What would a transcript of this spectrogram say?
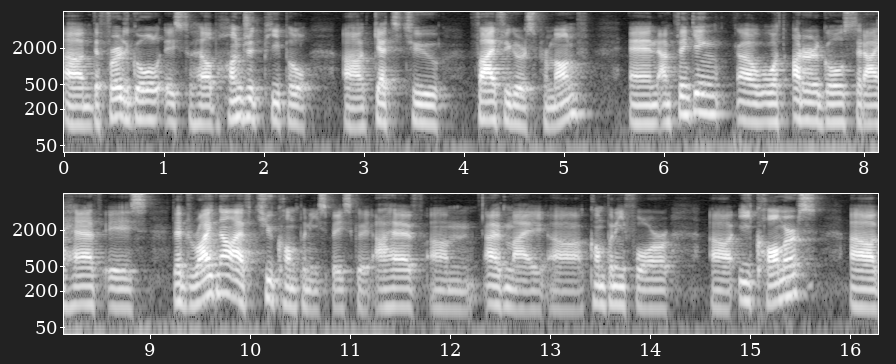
Um, the third goal is to help 100 people uh, get to five figures per month. And I'm thinking uh, what other goals that I have is that right now I have two companies basically. I have um, I have my uh, company for uh, e-commerce. Uh,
